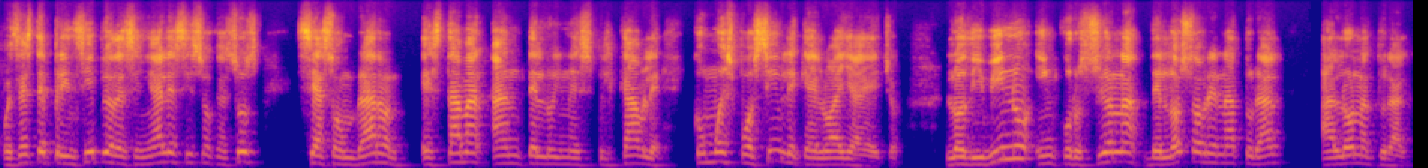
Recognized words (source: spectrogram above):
Pues este principio de señales hizo Jesús se asombraron, estaban ante lo inexplicable. ¿Cómo es posible que lo haya hecho? Lo divino incursiona de lo sobrenatural a lo natural.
